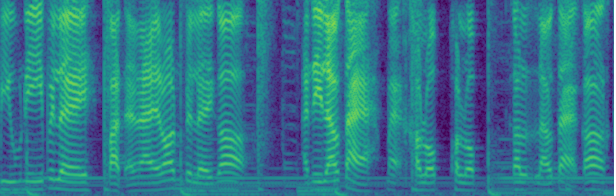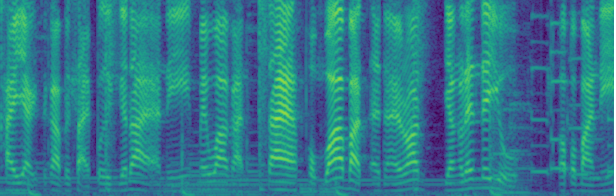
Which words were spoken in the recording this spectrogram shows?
บิวนี้ไปเลย บัตรไอรอนไปเลยก็ อันนี้แล้วแต่แม่เคารพเคารพ ก็แล้วแต่ก็ใครอยากจะกลับไปสายปืนก็ได้อันนี้ไม่ว่ากัน แต่ผมว่าบัตรไอรอนยังเล่นได้อยู่ ก็ประมาณนี้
